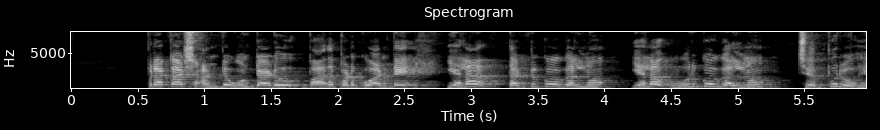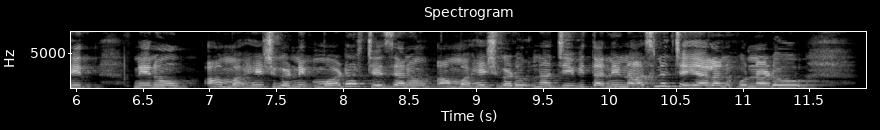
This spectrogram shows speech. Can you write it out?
ప్రకాష్ అంటూ ఉంటాడు. బాధపడకు అంటే ఎలా తట్టుకోగలను? ఎలా ఊరుకోగలను? చెప్పు రోహిత్ నేను ఆ మహేష్ గడిని మర్డర్ చేశాను. ఆ మహేష్ గడు నా జీవితాన్ని నాశనం చేయాలనుకున్నాడు.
